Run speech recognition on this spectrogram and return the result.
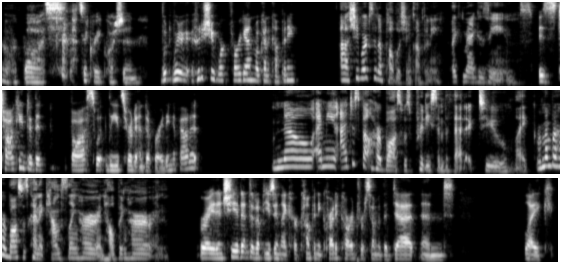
Oh, her boss. That's a great question. What, where, who does she work for again? What kind of company? Uh, she works at a publishing company, like magazines. Is talking to the boss what leads her to end up writing about it? No, I mean, I just felt her boss was pretty sympathetic to like remember her boss was kind of counseling her and helping her and Right, and she had ended up using like her company credit card for some of the debt and like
